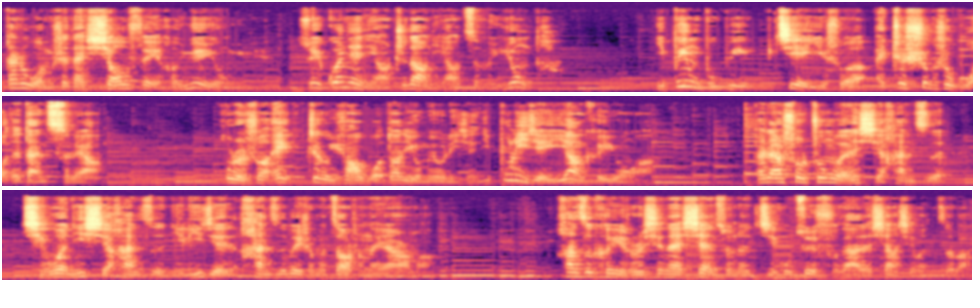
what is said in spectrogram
但是我们是在消费和运用语言，所以关键你要知道你要怎么用它，你并不必介意说，哎，这是不是我的单词量，或者说，哎，这个语法我到底有没有理解？你不理解一样可以用啊。大家说中文写汉字，请问你写汉字，你理解汉字为什么造成那样吗？汉字可以说是现在现存的几乎最复杂的象形文字吧。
